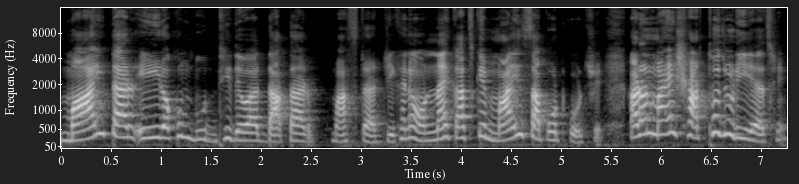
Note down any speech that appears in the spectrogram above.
মাই তার এই রকম বুদ্ধি দেওয়ার দাতার মাস্টার, যেখানে অন্যায় কাজকে মাই সাপোর্ট করছে। কারণ মায়ের স্বার্থ জড়িয়ে আছে।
